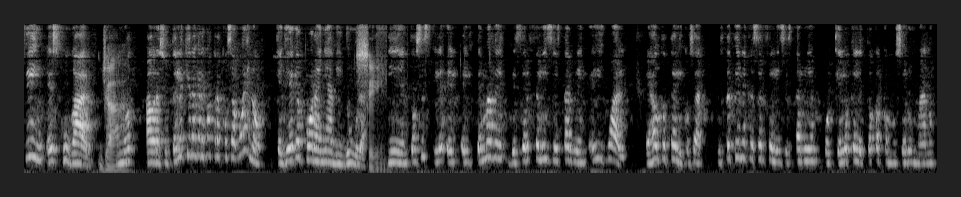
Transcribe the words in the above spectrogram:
fin es jugar. Ya. No- ahora, si usted le quiere agregar otra cosa, bueno, que llegue por añadidura. Sí. Y entonces le- el, el tema de, de ser feliz y estar bien es igual, es autotélico. O sea, usted tiene que ser feliz y estar bien porque es lo que le toca como ser humano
